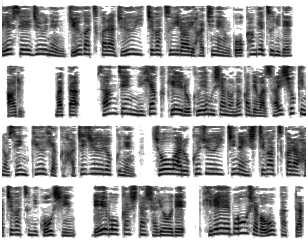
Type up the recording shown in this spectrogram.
平成10年10月から11月以来8年5ヶ月にである。また、3200系 6M 車の中では最初期の1986年、昭和61年7月から8月に更新、冷房化した車両で、非冷房車が多かった。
